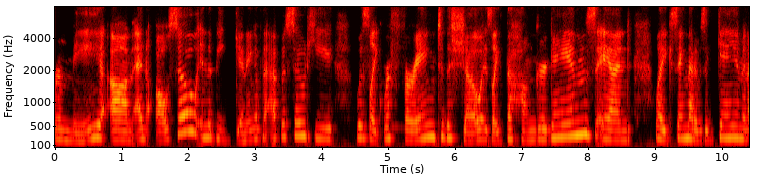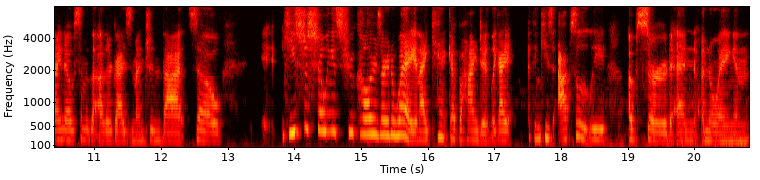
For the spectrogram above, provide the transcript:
for me. Um, and also in the beginning of the episode, he was like referring to the show as like the Hunger Games and like saying that it was a game. And I know some of the other guys mentioned that. So he's just showing his true colors right away. And I can't get behind it. Like, I, I think he's absolutely absurd and annoying, and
